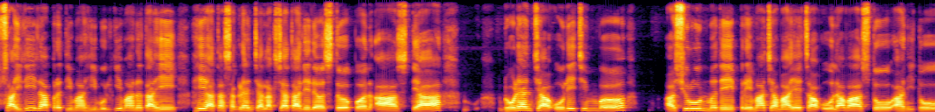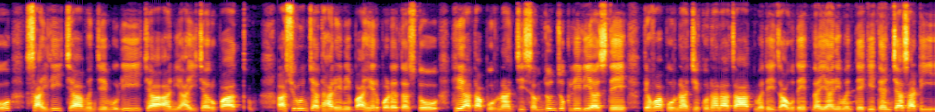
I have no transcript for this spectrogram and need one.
सायलीला प्रतिमा ही मुलगी मानत आहे. हे आता सगळ्यांच्या लक्षात आलेलं असतं पण आज त्या डोळ्यांच्या ओलेचिंब अश्रूंमध्ये प्रेमाच्या मायेचा ओलावा असतो आणि तो सायलीच्या म्हणजे मुलीच्या आणि आईच्या रूपात अश्रूंच्या धारेने बाहेर पडत असतो. हे आता पूर्णाजी समजून चुकलेली असते. तेव्हा पूर्णाजी कुणालाच आतमध्ये जाऊ देत नाही आणि म्हणते की त्यांच्यासाठी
